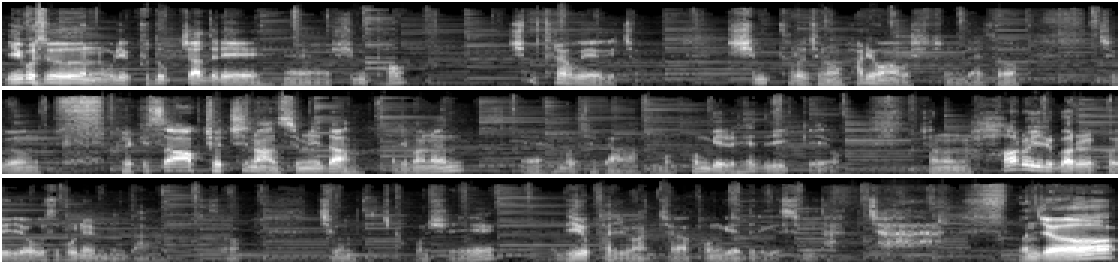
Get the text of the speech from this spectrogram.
이곳은 우리 구독자들의 예, 쉼터, 쉼터라고 해야겠죠. 쉼터로 저는 활용하고 싶습니다. 그래서 지금 그렇게 썩 좋지는 않습니다. 하지만은 예, 한번 제가 한번 공개를 해드릴게요. 저는 하루 일과를 거의 여기서 보냅니다. 그래서 지금부터 조금씩 미흡하지만 제가 공개해드리겠습니다. 자, 먼저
